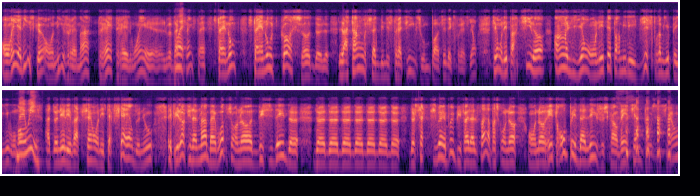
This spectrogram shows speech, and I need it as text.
on réalise qu'on est vraiment très, très loin. Euh, le vaccin, c'est un, autre, c'est un autre cas, ça, de latence administrative, si vous me passez. Tu sais, on est parti, là, en Lyon, on était parmi les dix premiers pays au ben monde à donner les vaccins, on était fiers de nous. Et puis là, finalement, ben, oups, on a décidé de, de, de, de, de, de, de, s'activer un peu, puis il fallait le faire parce qu'on a, on a rétro-pédalé jusqu'en 20e position,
